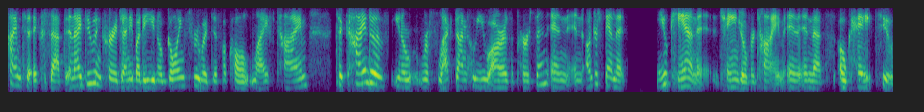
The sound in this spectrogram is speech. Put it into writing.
time to accept, and I do encourage anybody, you know, going through a difficult lifetime to kind of, you know, reflect on who you are as a person and and understand that you can change over time and, and that's okay too.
